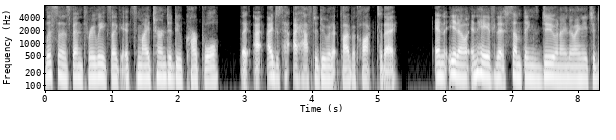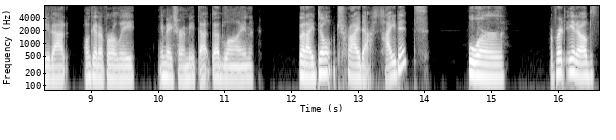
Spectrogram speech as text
listen, it's been three weeks. Like it's my turn to do carpool. Like I, I just I have to do it at five o'clock today. And, you know, and hey, if, if something's due and I know I need to do that, I'll get up early and make sure I meet that deadline. But I don't try to hide it or, you know, I'll just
